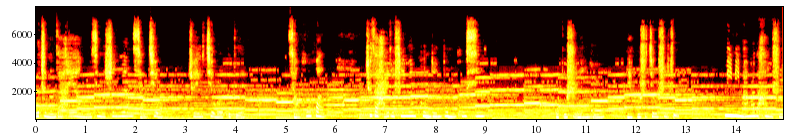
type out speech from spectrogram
我只能在黑暗无尽的深渊想救，却又救而不得；想呼唤，却在海底深渊困顿不能呼吸。我不是人鱼，也不是救世主。密密麻麻的汗水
